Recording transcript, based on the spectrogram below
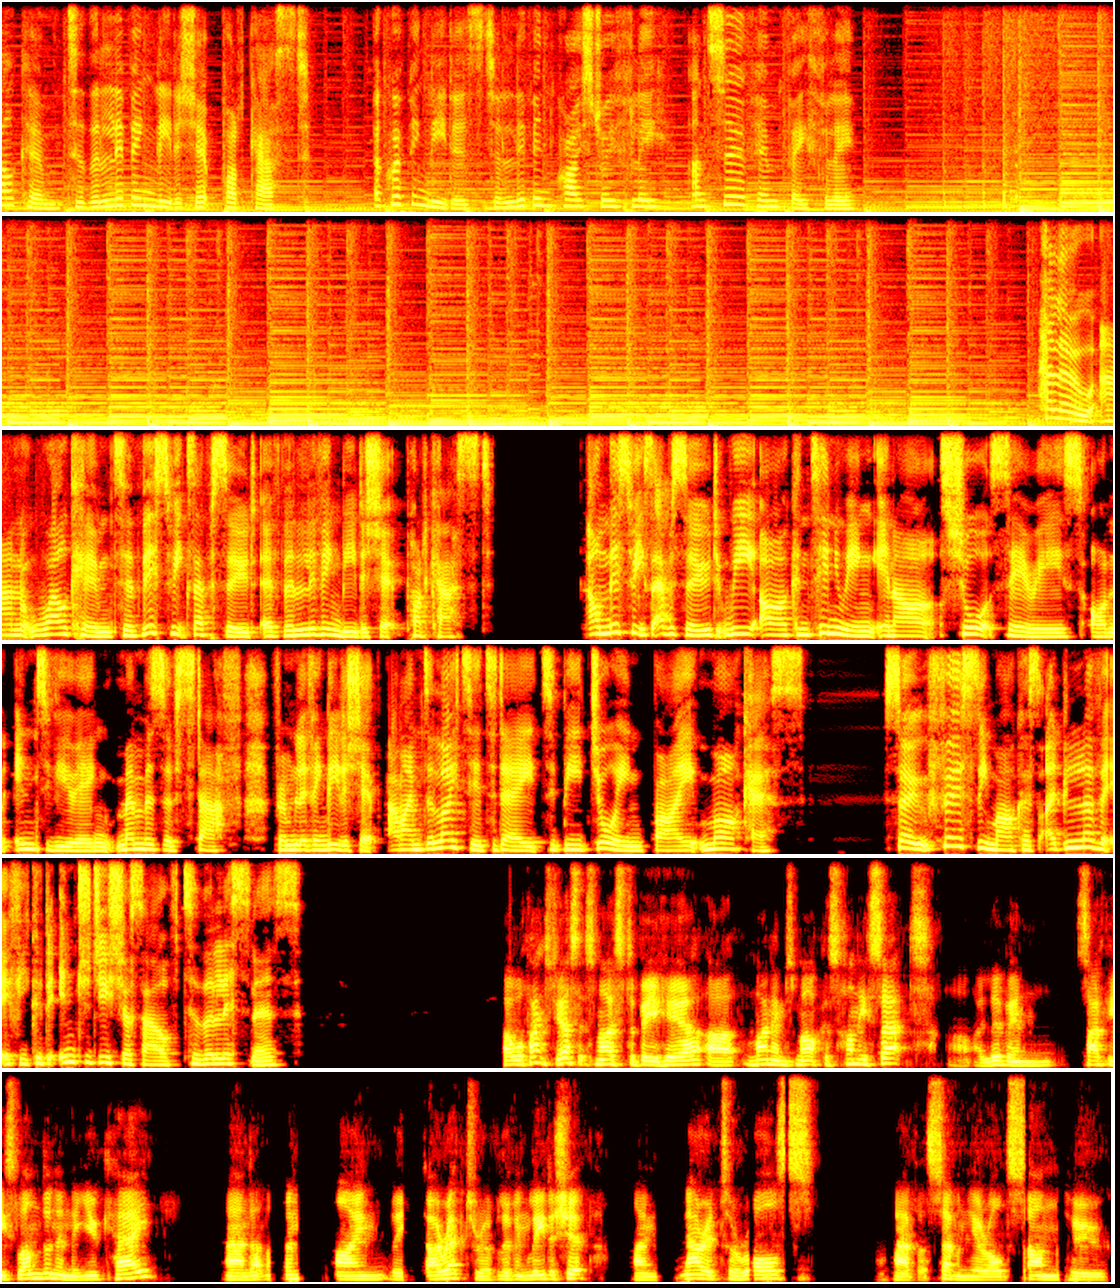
Welcome to the Living Leadership Podcast, equipping leaders to live in Christ joyfully and serve Him faithfully. Hello, and welcome to this week's episode of the Living Leadership Podcast. On this week's episode, we are continuing in our short series on interviewing members of staff from Living Leadership. And I'm delighted today to be joined by Marcus. So, firstly, Marcus, I'd love it if you could introduce yourself to the listeners. Uh, well, thanks, Jess. It's nice to be here. Uh, my name's Marcus Honeysett. Uh, I live in southeast London in the UK. And at the moment, I'm the director of Living Leadership. I'm married to Ros have a seven year old son who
